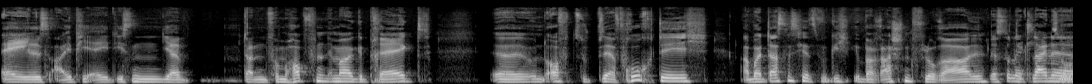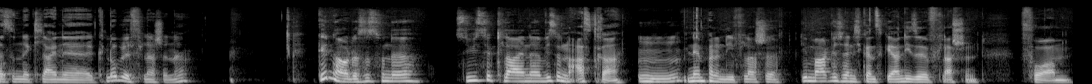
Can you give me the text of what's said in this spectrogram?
Ales, IPA, die sind ja dann vom Hopfen immer geprägt äh, und oft sehr fruchtig. Aber das ist jetzt wirklich überraschend floral. Das ist so eine kleine, so, so eine kleine Knubbelflasche, ne? Genau, das ist so eine süße kleine, wie so ein Astra. Mhm. Wie nennt man denn die Flasche? Die mag ich eigentlich ganz gern, diese Flaschenform.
